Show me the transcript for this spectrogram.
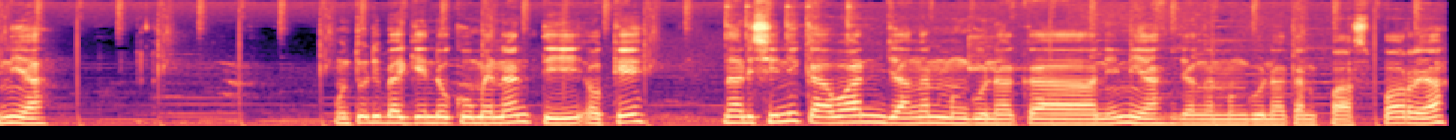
ini ya. Untuk di bagian dokumen nanti, oke. Nah, di sini kawan jangan menggunakan ini ya, jangan menggunakan paspor ya.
